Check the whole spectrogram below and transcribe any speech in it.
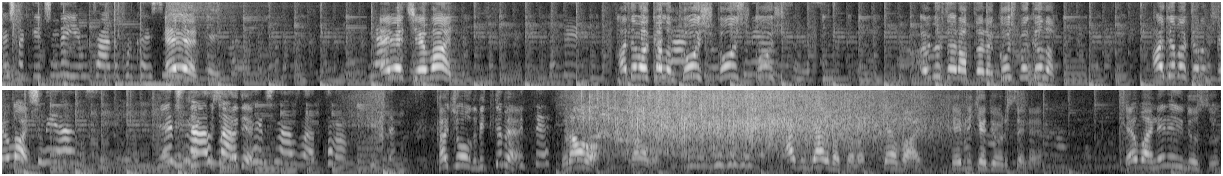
5 dakika içinde 20 tane kuru kayısı Evet. gerekiyor. Yer Evet Şevval. Hadi. Bakalım koş koş koş. Öbür taraflara koş bakalım. Hadi bakalım Şevval. Şunu yer misin? Yiyebilecek Hepsini misin? ağzına at. Hadi. Hepsini ağzına at. Tamam bitti. Kaç oldu bitti mi? Bitti. Bravo. Bravo. Hadi gel bakalım. Şevval. Tebrik ediyoruz seni. Şevval nereye gidiyorsun?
